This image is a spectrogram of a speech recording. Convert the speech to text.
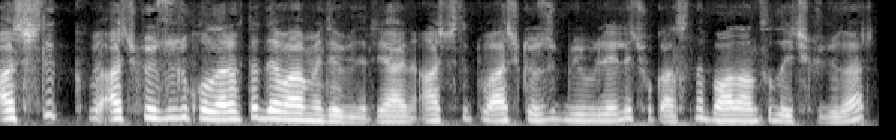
açlık ve açgözlülük olarak da devam edebilir. Yani açlık ve açgözlülük birbirleriyle çok aslında bağlantılı içgüdüler.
